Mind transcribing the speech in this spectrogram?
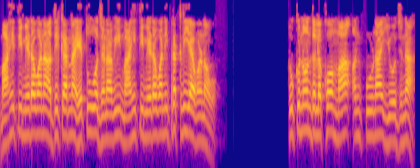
માહિતી મેળવવાના અધિકારના હેતુઓ જણાવી માહિતી મેળવવાની પ્રક્રિયા વર્ણવો. ટૂંક નોંધ લખો, માં અન્નપૂર્ણા યોજના.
